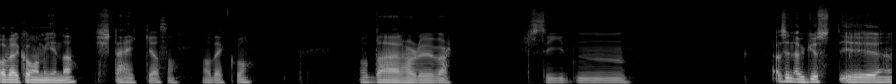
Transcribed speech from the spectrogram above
og velkommen meg inn der. Steike, altså. Adecco. Og der har du vært siden Ja, siden august i eh,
